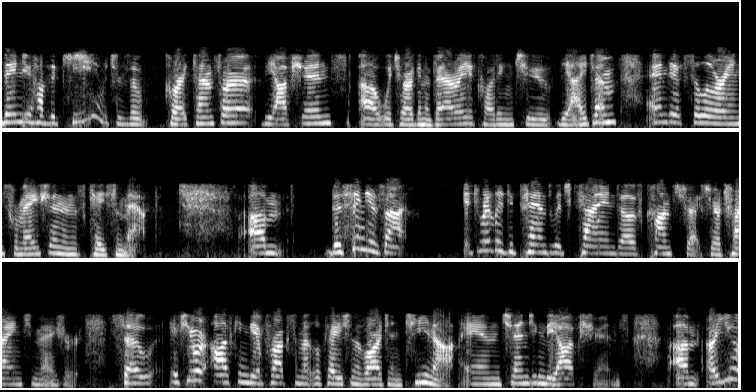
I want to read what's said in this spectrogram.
then you have the key, which is the correct answer, the options, uh, which are going to vary according to the item, and the auxiliary information, in this case a map. Um, the thing is that it really depends which kind of construct you're trying to measure. So if you're asking the approximate location of Argentina and changing the options, um, are you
